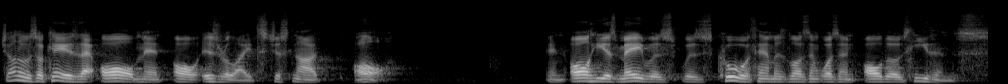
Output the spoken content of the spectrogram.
Jonah was okay as that all meant all Israelites, just not all. And all he has made was, was cool with him as it wasn't all those heathens.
